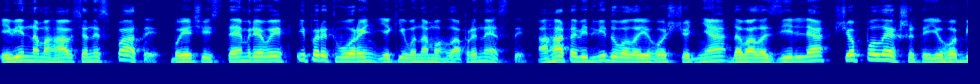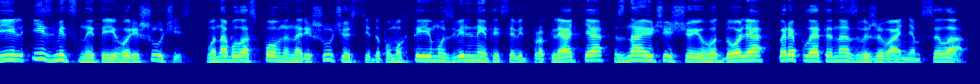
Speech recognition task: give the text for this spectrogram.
і він намагався не спати, боячись темряви і перетворень, які вона могла принести. Агата відвідувала його щодня, давала зілля, щоб полегшити його біль і зміцнити його рішучість. Вона була сповнена рішучості допомогти йому звільнитися від прокляття, знаючи, що його доля переплетена з виживанням села.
